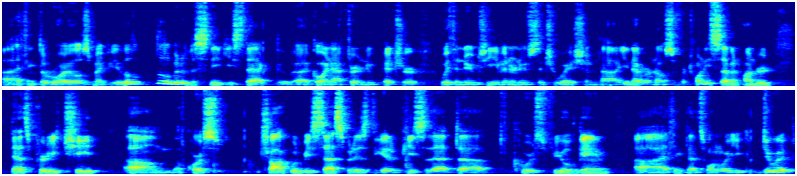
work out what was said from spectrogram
I think the Royals might be a little, little bit of a sneaky stack going after a new pitcher with a new team in a new situation. you never know. So for 2,700, that's pretty cheap. Um, of course, chalk would be Cespedes to get a piece of that uh, Coors Field game. Uh, I think that's one way you could do it.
